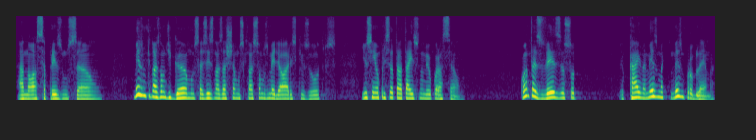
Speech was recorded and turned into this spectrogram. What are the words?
a nossa presunção, mesmo que nós não digamos, às vezes nós achamos que nós somos melhores que os outros, e o Senhor precisa tratar isso no meu coração. Quantas vezes eu sou eu caio no mesmo, mesmo problema?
